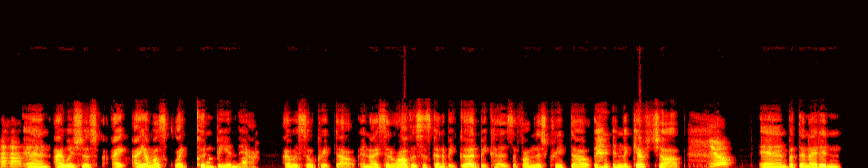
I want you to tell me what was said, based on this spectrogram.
hmm and I was just I I almost like couldn't be in there. I was so creeped out. And I said, "Wow, this is going to be good because if I'm this creeped out in the gift shop." Yeah. And but then I didn't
